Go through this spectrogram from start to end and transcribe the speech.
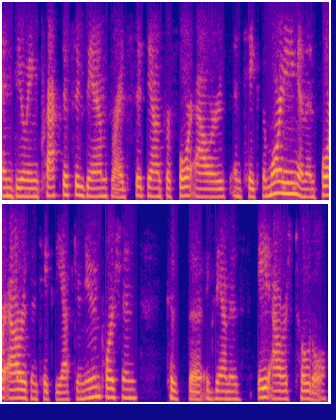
and doing practice exams where I'd sit down for four hours and take the morning and then four hours and take the afternoon portion because the exam is eight hours total.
